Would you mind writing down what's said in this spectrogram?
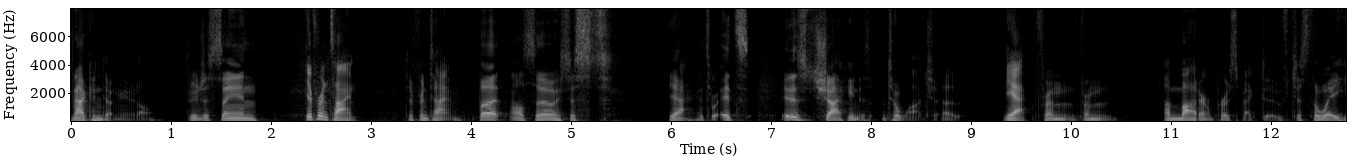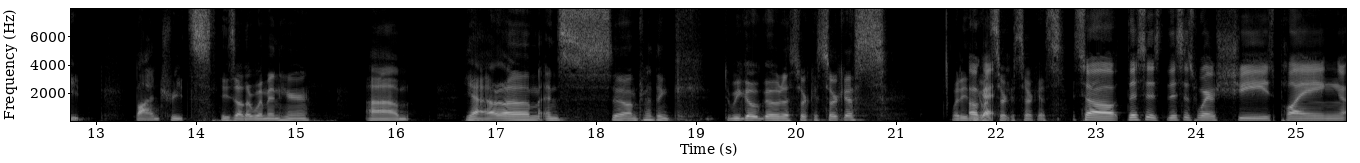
not condoning it at all. They're just saying Different time. different time, but also it's just yeah, it's it's it is shocking to to watch. Uh, Yeah, from from a modern perspective, just the way he Bond treats these other women here. Um, yeah, um, and so I'm trying to think. Do we go go to Circus Circus? What do you think Okay. about Circus Circus? So this is this is where she's playing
